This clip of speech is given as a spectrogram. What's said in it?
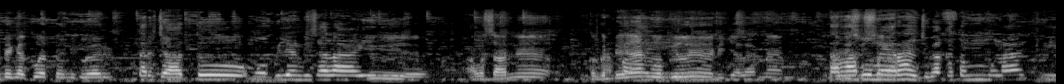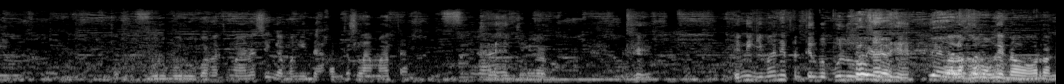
Udah nggak kuat kan dikeluarin. Ntar jatuh mobil yang disalahin. Iya. Alasannya kegedean mobilnya di jalanan. Ntar lampu merah juga ketemu lagi. Buru-buru banget ke mana sih nggak mengindahkan keselamatan. Ini gimana pentil berbulu Oh, iya. Iya, iya, ngomongin orang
